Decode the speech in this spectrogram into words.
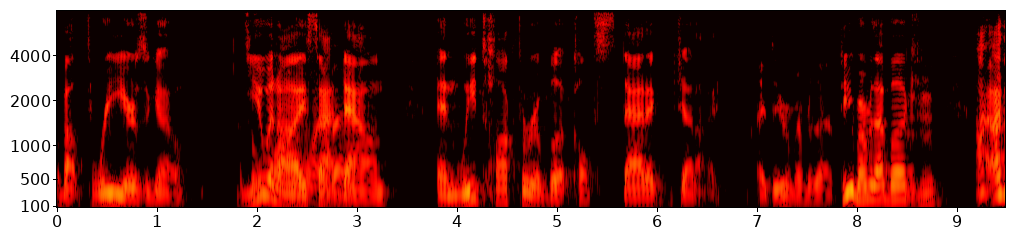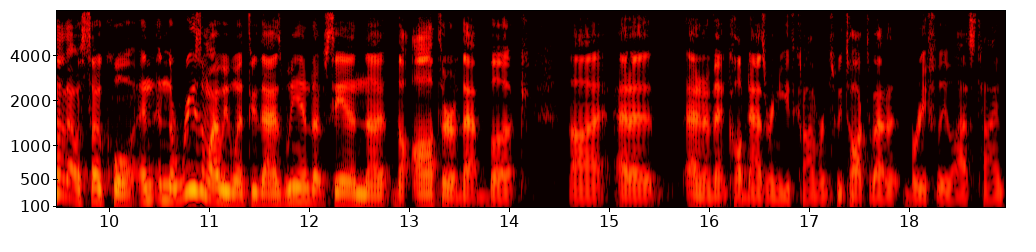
about three years ago? That's you and I sat back. down and we talked through a book called Static Jedi. I do remember that. Do you remember that book? Mhm. I, I thought that was so cool. And, and the reason why we went through that is we ended up seeing the, the author of that book uh, at, a, at an event called Nazarene Youth Conference. We talked about it briefly last time.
